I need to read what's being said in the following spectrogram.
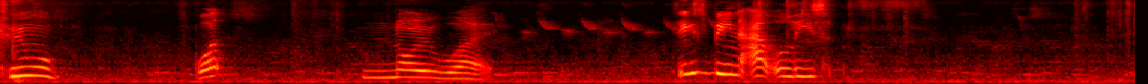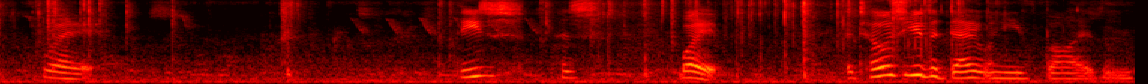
Two more. What? No way. These been at least. Wait. These has. Wait. It tells you the date when you buy them.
